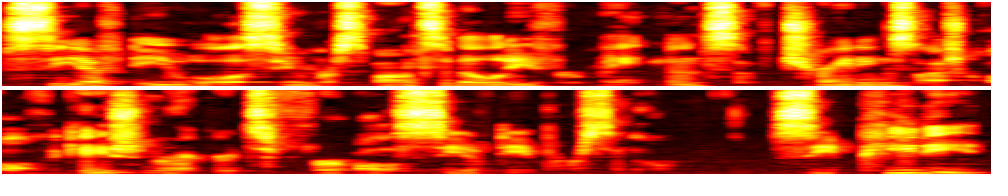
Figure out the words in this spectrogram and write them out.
CFD will assume responsibility for maintenance of training slash qualification records for all CFD personnel. CPD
